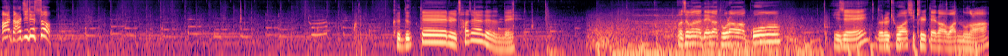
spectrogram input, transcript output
아 낮이 됐어! 그 늑대를 찾아야 되는데 어쨌거나 내가 돌아왔고 이제 너를 교화시킬 때가 왔노라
